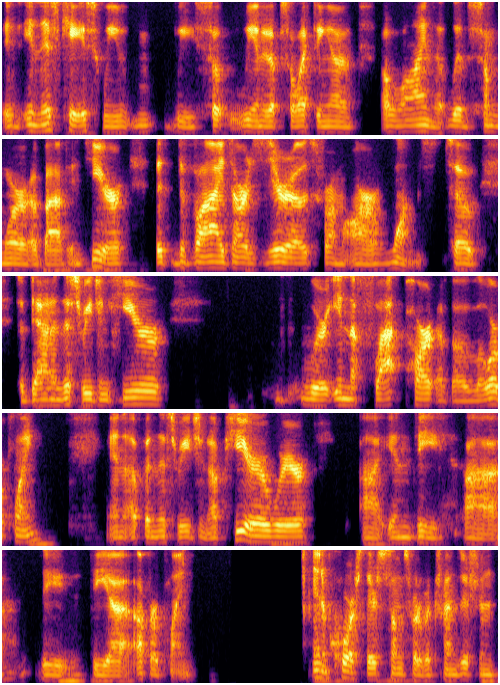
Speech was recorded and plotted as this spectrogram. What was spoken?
in, in this case, we we so we ended up selecting a, a line that lives somewhere about in here that divides our zeros from our ones. So so down in this region here, we're in the flat part of the lower plane. And up in this region up here, we're uh, in the uh, the the uh, upper plane. And of course, there's some sort of a transition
